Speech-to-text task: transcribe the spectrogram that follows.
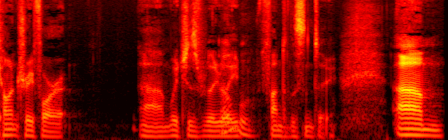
commentary for it, um, which is really really Ooh. fun to listen to. Um,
